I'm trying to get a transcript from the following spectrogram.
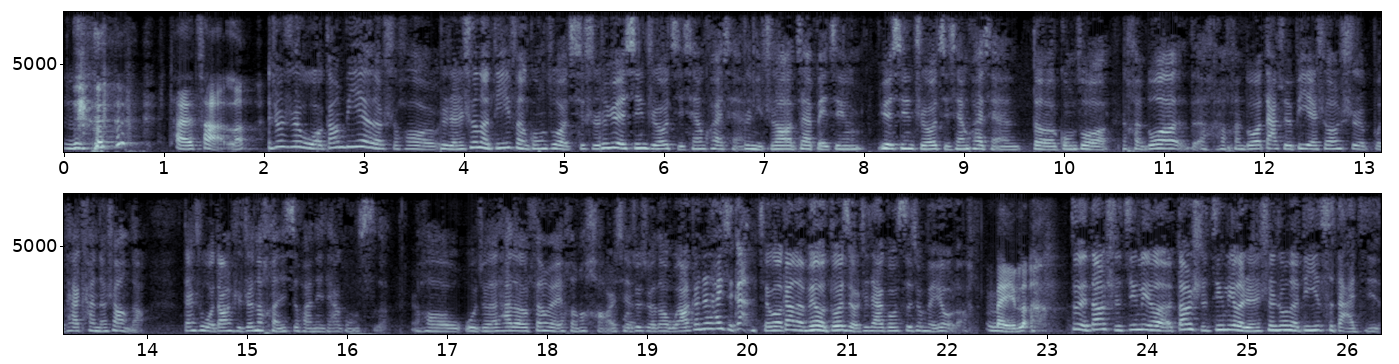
太惨了。就是我刚毕业的时候，人生的第一份工作，其实月薪只有几千块钱。是你知道，在北京月薪只有几千块钱的工作，很多很很多大学毕业生是不太看得上的。但是我当时真的很喜欢那家公司，然后我觉得它的氛围很好，而且就觉得我要跟着他一起干。结果干了没有多久，这家公司就没有了，没了。对，当时经历了，当时经历了人生中的第一次打击，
